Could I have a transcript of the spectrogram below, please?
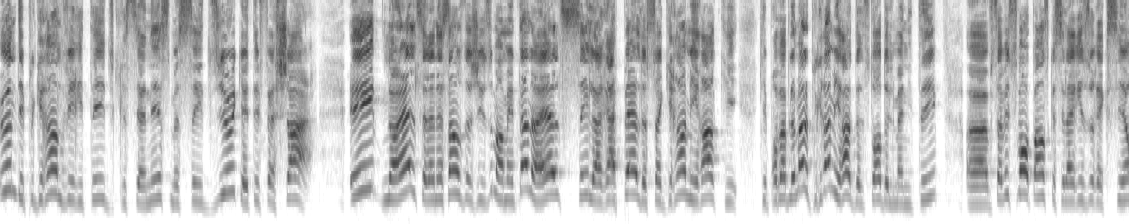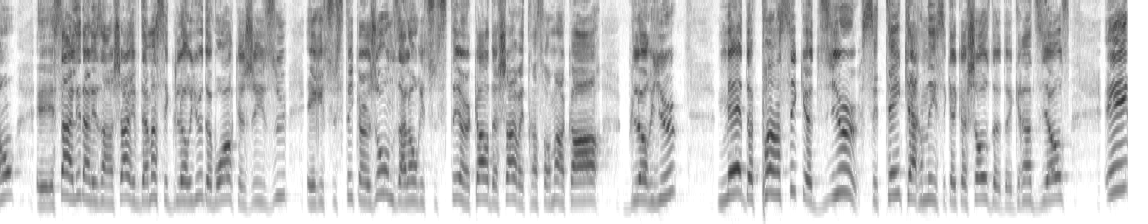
une des plus grandes vérités du christianisme. C'est Dieu qui a été fait chair. Et Noël, c'est la naissance de Jésus, mais en même temps, Noël, c'est le rappel de ce grand miracle qui, qui est probablement le plus grand miracle de l'histoire de l'humanité. Euh, vous savez, souvent on pense que c'est la résurrection, et sans aller dans les enchères, évidemment, c'est glorieux de voir que Jésus est ressuscité, qu'un jour nous allons ressusciter, un corps de chair va être transformé en corps glorieux. Mais de penser que Dieu s'est incarné, c'est quelque chose de, de grandiose. Et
